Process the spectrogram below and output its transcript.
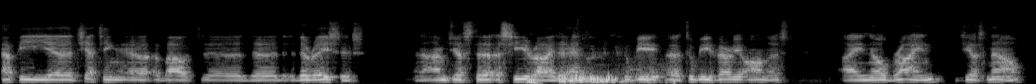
happy chatting about the the races, and I'm just a, a C rider. And to be to be very honest, I know Brian just now,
